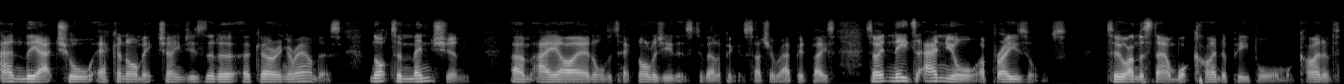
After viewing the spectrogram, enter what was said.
and the actual economic changes that are occurring around us. Not to mention um, AI and all the technology that's developing at such a rapid pace. So it needs annual appraisals to understand what kind of people and what kind of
